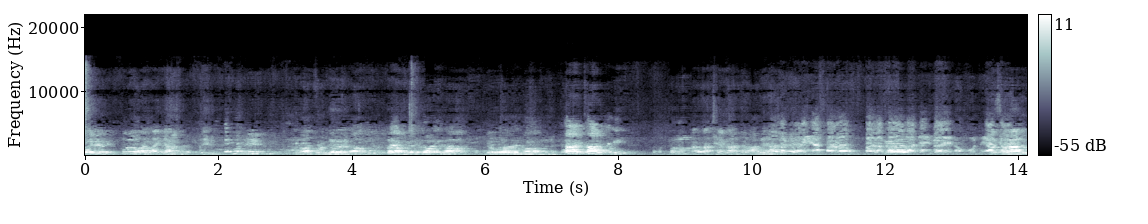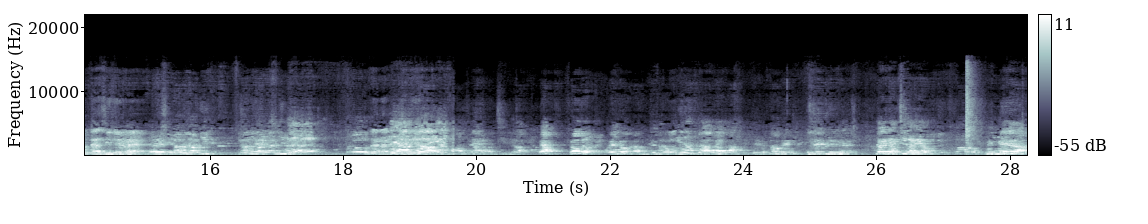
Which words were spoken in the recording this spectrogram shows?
လိုက်ကြတော့ဘယ်လိုလဲတော့ဘယ်လိုလဲတော့ဘယ်လိုလဲတော့ဟာဟာဆောလာလူတန်းစီနေမယ် ဒီလိုလာလာလာဒီလိုတော့နေနေနေတိုက်တာချစ်လိုက်ရမင်းငဲလား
